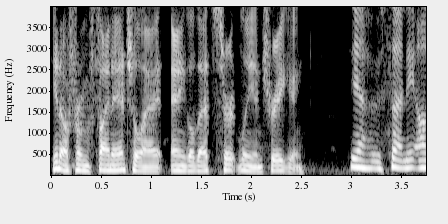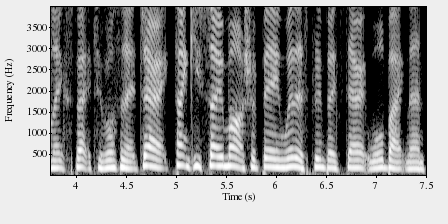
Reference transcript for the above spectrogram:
you know, from a financial a- angle, that's certainly intriguing. Yeah, it was certainly unexpected, wasn't it? Derek, thank you so much for being with us. Bloomberg's Derek Wallbank then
